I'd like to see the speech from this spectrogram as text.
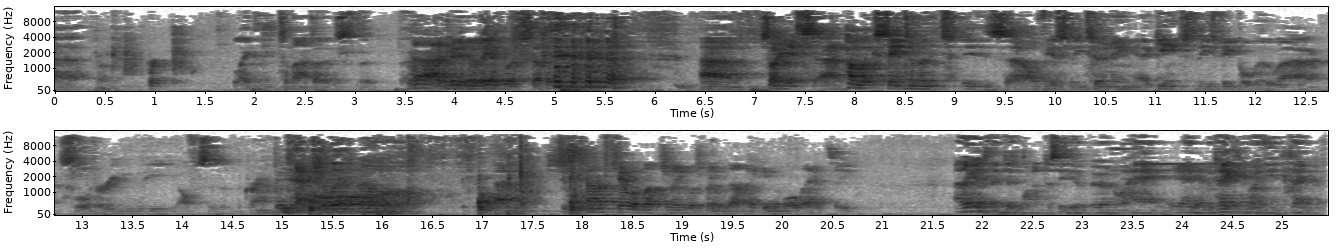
uh, laden tomatoes that Ah, that- yeah, work stuff. um, so yes, uh, public sentiment is uh, obviously turning against these people who are slaughtering the officers of the crown. Naturally. Uh, Just can't kill a bunch of Englishmen without making them all antsy. I guess they just wanted to see her burn or hang, Yeah, and yeah. we're taking away the entertainment.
